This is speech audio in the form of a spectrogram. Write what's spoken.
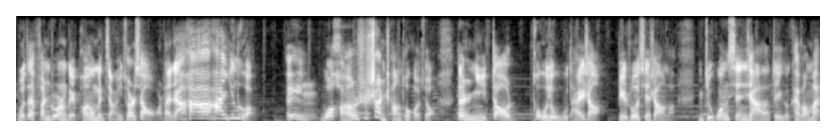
我在饭桌上给朋友们讲一圈笑话，大家哈哈哈一乐。哎，我好像是擅长脱口秀，但是你到脱口秀舞台上，别说线上了，你就光线下的这个开放麦，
